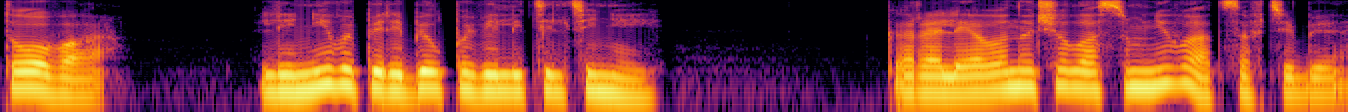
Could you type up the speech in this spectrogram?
«Това», — лениво перебил повелитель теней. «Королева начала сомневаться в тебе».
